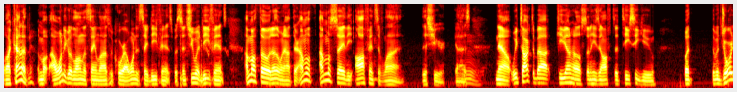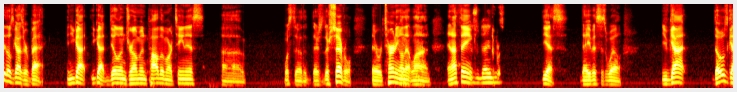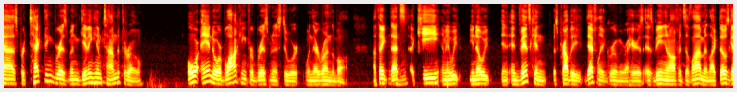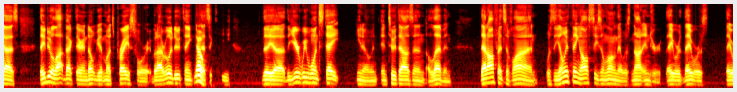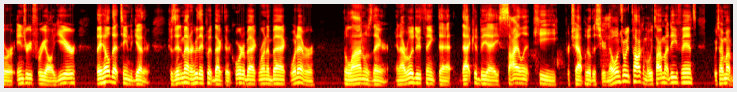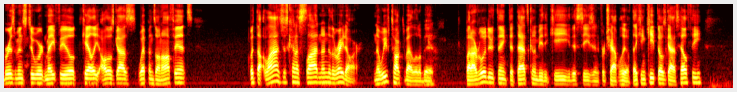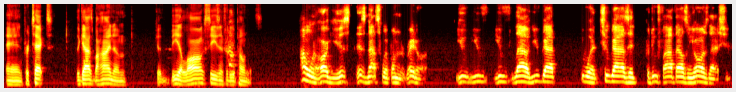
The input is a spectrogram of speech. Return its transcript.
Well, I kind of I want to go along the same lines with Corey. I wanted to say defense, but since you went defense, I'm gonna throw another one out there. I'm gonna I'm gonna say the offensive line this year, guys. Mm. Now we talked about Kevion Huddleston. He's off to TCU, but the majority of those guys are back, and you got you got Dylan Drummond, Pablo Martinez. Uh, what's the other? There's there's several They're returning on that line, and I think Davis. Yes, Davis as well. You've got those guys protecting Brisbon, giving him time to throw, or and or blocking for Brisbon and Stewart when they're running the ball. I think that's mm-hmm. a key. I mean, we you know we and, and, Vince can was probably definitely agree with me right here as, as being an offensive lineman. Like those guys, they do a lot back there and don't get much praise for it. But I really do think no. that's a key. The uh, the year we won state, you know, in, in 2011, that offensive line was the only thing all season long that was not injured. They were they were they were injury free all year. They held that team together because it didn't matter who they put back there, quarterback, running back, whatever. The line was there, and I really do think that that could be a silent key for Chapel Hill this year. No one's really talking about. We talking about defense. We're talking about Brisbon, Stewart, Mayfield, Kelly, all those guys' weapons on offense. But the line's just kind of sliding under the radar. Now we've talked about a little bit, yeah. But I really do think that that's going to be the key this season for Chapel Hill. If they can keep those guys healthy, and protect the guys behind them could be a long season for the oh. opponents. I don't want to argue. It's it's not swept under the radar. You you you've allowed you've got what two guys that produced five thousand yards last year.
